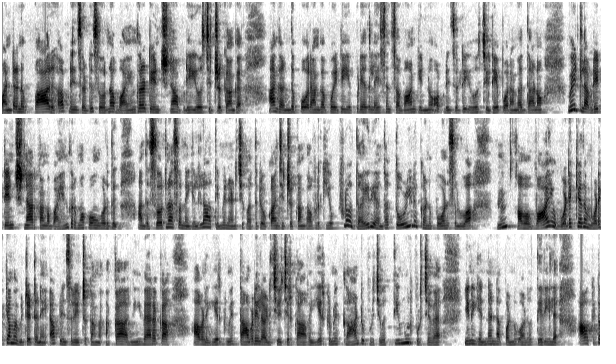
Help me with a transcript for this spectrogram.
பண்ணுறேன்னு பாரு அப்படின்னு சொல்லிட்டு சொன்னா பயங்கர டென்ஷனாக அப்படியே யோசிச்சுட்டு இருக்காங்க. அங்கேருந்து போகிறாங்க போயிட்டு எப்படியாவது லைசன்ஸை வாங்கிடணும் அப்படின்னு சொல்லிட்டு யோசிச்சுட்டே போகிறாங்க தானம். வீட்டில் அப்படியே டென்ஷனாக இருக்காங்க பயங்கரமாக கோவம் வருது. அந்த சொர்ணா சொன்ன எல்லாத்தையுமே நினச்சி பார்த்துட்டு உட்காந்துட்டு இருக்காங்க. அவளுக்கு எவ்வளோ தைரியம் இருந்தால் தொழிலுக்கு அனுப்புவான்னு சொல்லுவா. அவள் வாயை உடைக்காத உடைக்காமல் விட்டுட்டனே அப்படின்னு சொல்லிட்டு இருக்காங்க. அக்கா நீ வேறக்கா. அவளை ஏற்கனவே தவடையில் அடிச்சு வச்சிருக்கா. அவள் ஏற்கனவே காண்டு பிடிச்சவ திமிர் பிடிச்சவ. இன்னும் என்னென்ன பண்ணுவாளோ தெரியல. அவகிட்ட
